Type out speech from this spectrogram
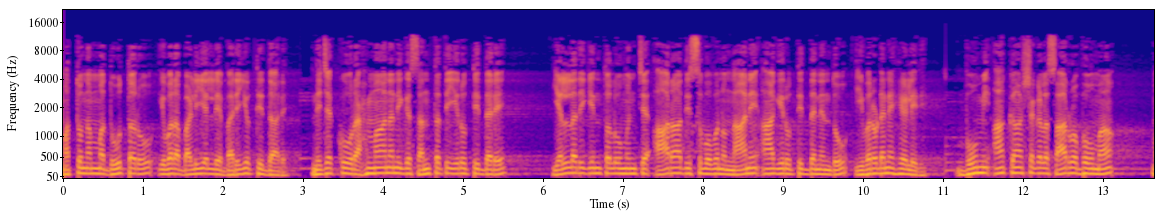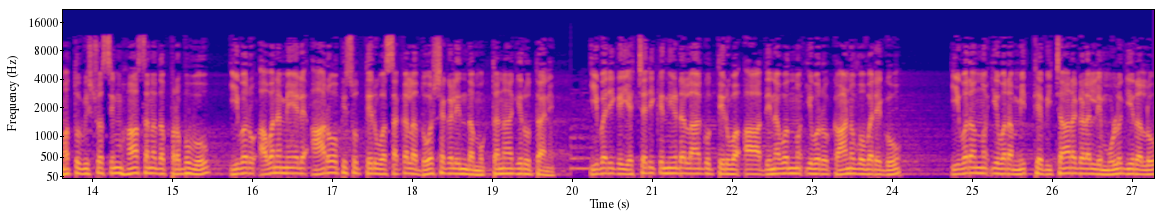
ಮತ್ತು ನಮ್ಮ ದೂತರು ಇವರ ಬಳಿಯಲ್ಲೇ ಬರೆಯುತ್ತಿದ್ದಾರೆ. ನಿಜಕ್ಕೂ ರಹಮಾನನಿಗೆ ಸಂತತಿ ಇರುತ್ತಿದ್ದರೆ, ಎಲ್ಲರಿಗಿಂತಲೂ ಮುಂಚೆ ಆರಾಧಿಸುವವನು ನಾನೇ ಆಗಿರುತ್ತಿದ್ದನೆಂದು ಇವರೊಡನೆ ಹೇಳಿರಿ. ಭೂಮಿ ಆಕಾಶಗಳ ಸಾರ್ವಭೌಮ ಮತ್ತು ವಿಶ್ವಸಿಂಹಾಸನದ ಪ್ರಭುವು ಇವರು ಅವನ ಮೇಲೆ ಆರೋಪಿಸುತ್ತಿರುವ ಸಕಲ ದೋಷಗಳಿಂದ ಮುಕ್ತನಾಗಿರುತ್ತಾನೆ. ಇವರಿಗೆ ಎಚ್ಚರಿಕೆ ನೀಡಲಾಗುತ್ತಿರುವ ಆ ದಿನವನ್ನು ಇವರು ಕಾಣುವವರೆಗೂ ಇವರನ್ನು ಇವರ ಮಿಥ್ಯ ವಿಚಾರಗಳಲ್ಲಿ ಮುಳುಗಿರಲು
